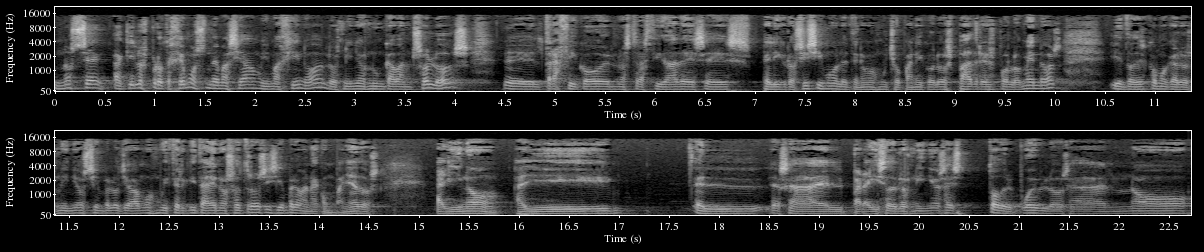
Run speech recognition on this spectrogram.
no sé, aquí los protegemos demasiado, me imagino. Los niños nunca van solos. El tráfico en nuestras ciudades es peligrosísimo, le tenemos mucho pánico los padres, por lo menos. Y entonces, como que a los niños siempre los llevamos muy cerquita de nosotros y siempre van acompañados. Allí no, allí el, o sea, el paraíso de los niños es todo el pueblo. O sea, no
